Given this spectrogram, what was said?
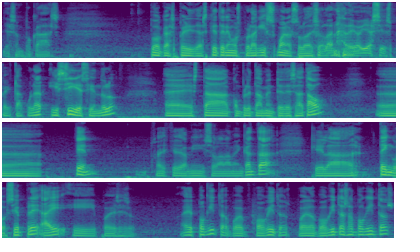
ya son pocas pocas pérdidas. ¿Qué tenemos por aquí? Bueno, solo de Solana de hoy ha sido espectacular y sigue siéndolo. Eh, está completamente desatado. Eh, bien, sabéis que a mí Solana me encanta, que la tengo siempre ahí y pues eso. Es poquito, pues poquitos, pues poquitos a poquitos.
